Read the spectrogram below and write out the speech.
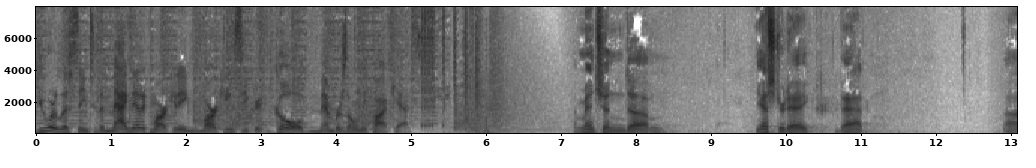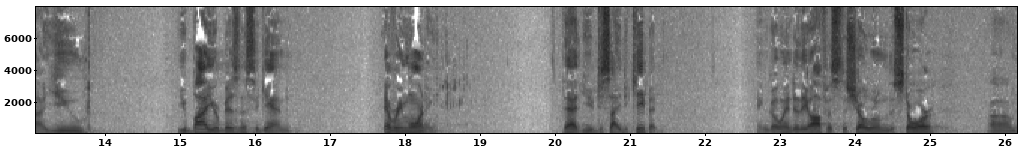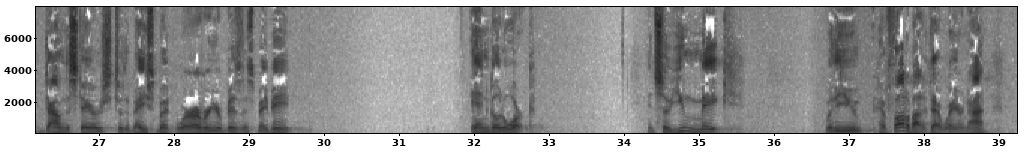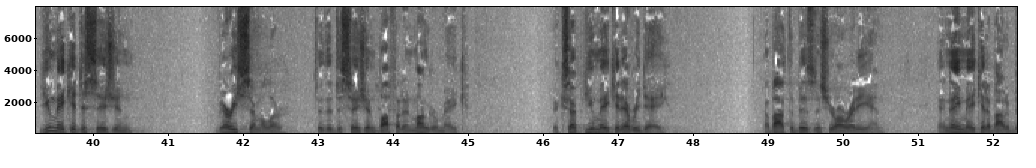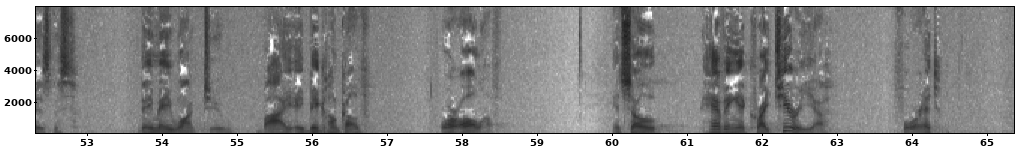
You are listening to the Magnetic Marketing Marketing Secret Gold Members Only Podcast. I mentioned um, yesterday that uh, you you buy your business again every morning. That you decide to keep it and go into the office, the showroom, the store, um, down the stairs to the basement, wherever your business may be, and go to work. And so you make, whether you have thought about it that way or not, you make a decision very similar to the decision Buffett and Munger make, except you make it every day about the business you're already in, and they make it about a business they may want to buy a big hunk of or all of. And so having a criteria for it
